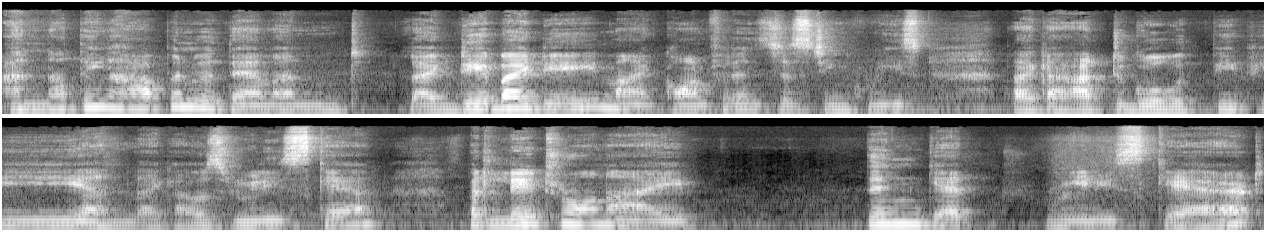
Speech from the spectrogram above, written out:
and nothing happened with them and like day by day my confidence just increased like i had to go with ppe and like i was really scared but later on i didn't get really scared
